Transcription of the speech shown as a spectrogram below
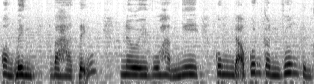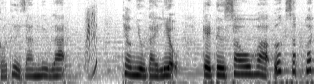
Quảng Bình và Hà Tĩnh, nơi vua Hàm Nghi cùng đạo quân Cần Vương từng có thời gian lưu lại. Theo nhiều tài liệu, kể từ sau Hòa ước sắp tuất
